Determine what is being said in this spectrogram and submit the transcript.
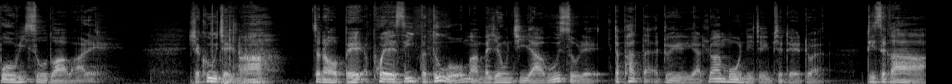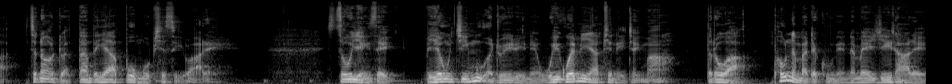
ပိုပြီးဆိုးသွားပါတယ်ယခုအချိန်မှာကျွန်တော်ဘယ်အဖွဲ့အစည်းဘသူ့ကိုမှမယုံကြည်ရဘူးဆိုတဲ့တစ်ဖက်သက်အတွေးတွေကလွှမ်းမိုးနေချိန်ဖြစ်တဲ့အတွက်ဒီစကားကကျွန်တော်အတွက်တန်တရားပုံမှုဖြစ်စေပါတယ်စိုးရိမ်စိတ် မယုံကြည်မှုအတွေ့တွေနဲ့ဝေခွဲမြရဖြစ်နေချိန်မှာသူတို့ကဖုန်းနံပါတ်တစ်ခုနဲ့နာမည်ရေးထားတဲ့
